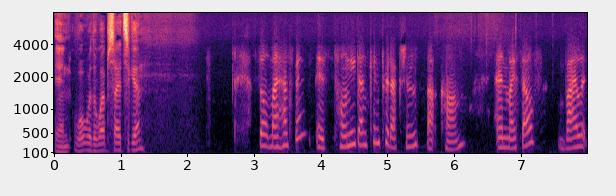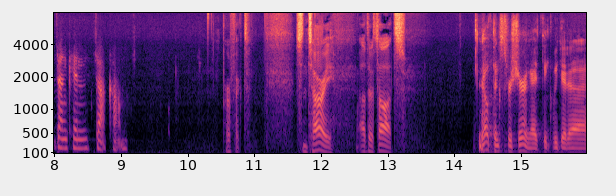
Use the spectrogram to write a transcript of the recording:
And what were the websites again? So my husband is TonyDuncanProductions.com and myself, VioletDuncan.com. Perfect. Centauri, other thoughts? No, thanks for sharing. I think we could uh,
